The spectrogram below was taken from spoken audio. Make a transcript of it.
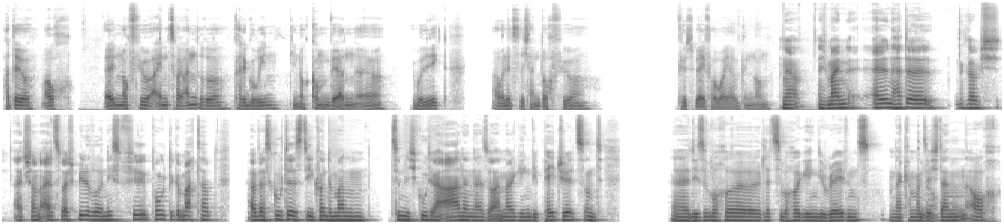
hatte auch äh, noch für ein, zwei andere Kategorien, die noch kommen werden, äh, überlegt. Aber letztlich dann doch für fürs Waferwire genommen. Ja, ich meine, Allen hatte, glaube ich, schon ein, zwei Spiele, wo er nicht so viele Punkte gemacht hat. Aber das Gute ist, die konnte man ziemlich gut erahnen. Also einmal gegen die Patriots und äh, diese Woche, letzte Woche gegen die Ravens. Und da kann man genau, sich dann auch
